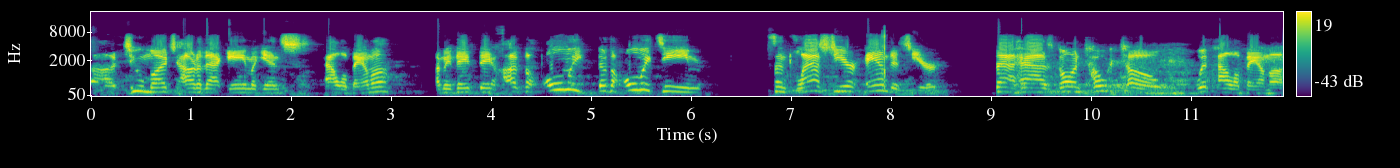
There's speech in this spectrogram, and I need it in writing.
uh, too much out of that game against Alabama. I mean, they they are the only they're the only team since last year and this year that has gone toe to toe with Alabama.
